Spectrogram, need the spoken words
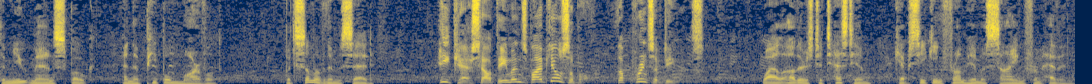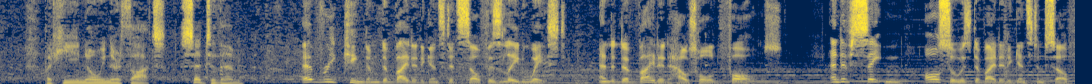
the mute man spoke, and the people marveled. But some of them said, He casts out demons by Beelzebul, the prince of demons. While others, to test him, kept seeking from him a sign from heaven. But he, knowing their thoughts, said to them, Every kingdom divided against itself is laid waste, and a divided household falls. And if Satan also is divided against himself,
